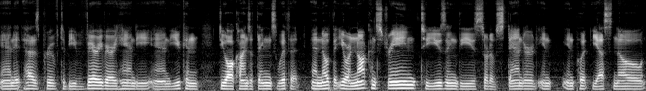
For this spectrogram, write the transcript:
and it has proved to be very, very handy, and you can do all kinds of things with it. And note that you are not constrained to using these sort of standard in, input yes, no,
